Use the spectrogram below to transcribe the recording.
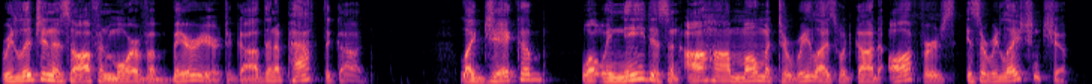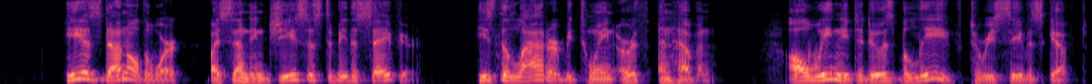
Religion is often more of a barrier to God than a path to God. Like Jacob, what we need is an aha moment to realize what God offers is a relationship. He has done all the work by sending Jesus to be the Savior. He's the ladder between earth and heaven. All we need to do is believe to receive His gift.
